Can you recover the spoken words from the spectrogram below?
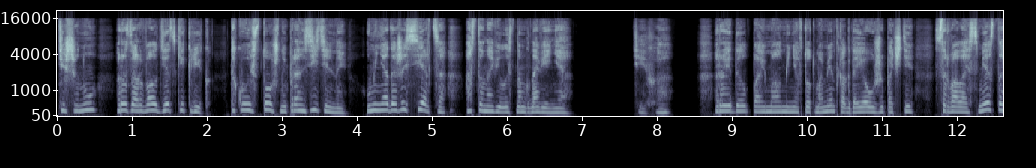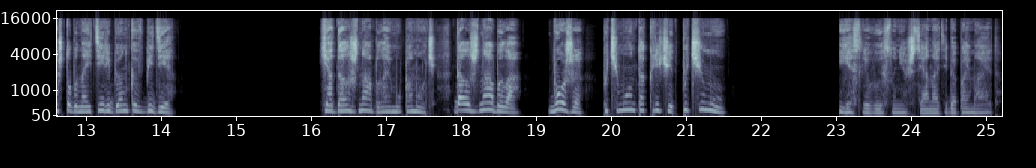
Тишину разорвал детский крик, такой истошный, пронзительный. У меня даже сердце остановилось на мгновение. «Тихо». Рейдел поймал меня в тот момент, когда я уже почти сорвалась с места, чтобы найти ребенка в беде. Я должна была ему помочь. Должна была. Боже, почему он так кричит? Почему? Если высунешься, она тебя поймает.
